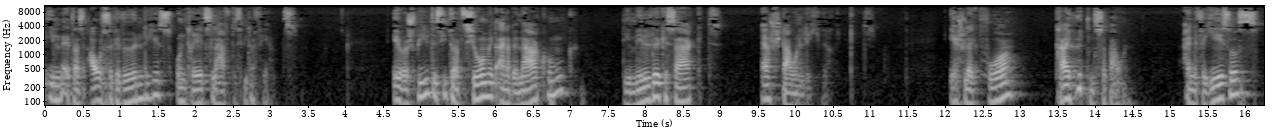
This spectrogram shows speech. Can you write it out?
ihnen etwas Außergewöhnliches und Rätselhaftes widerfährt. Er überspielt die Situation mit einer Bemerkung, die milde gesagt erstaunlich wirkt. Er schlägt vor, drei Hütten zu bauen. Eine für Jesus,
